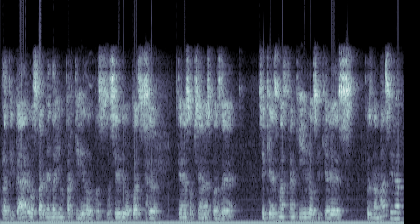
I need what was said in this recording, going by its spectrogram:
platicar o estar viendo ahí un partido, cosas así, digo, puedes hacer, tienes opciones, pues, de... Si quieres más tranquilo, si quieres pues nada más ir a,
